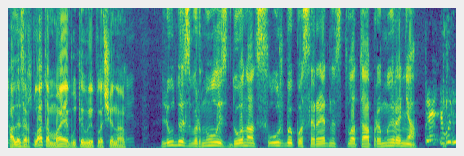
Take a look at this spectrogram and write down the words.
але зарплата має бути виплачена. Люди звернулись до Нацслужби посередництва та примирення. На сьогоднішній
